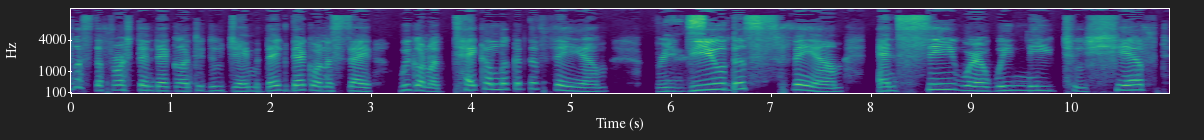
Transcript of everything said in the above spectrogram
what's the first thing they're going to do, Jamie? They they're going to say we're going to take a look at the film, review yes. the film, and see where we need to shift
